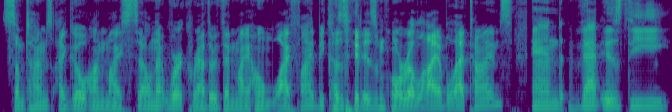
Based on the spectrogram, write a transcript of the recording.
sometimes I go on my cell network rather than my home Wi-Fi because it is more reliable at times. And that is the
